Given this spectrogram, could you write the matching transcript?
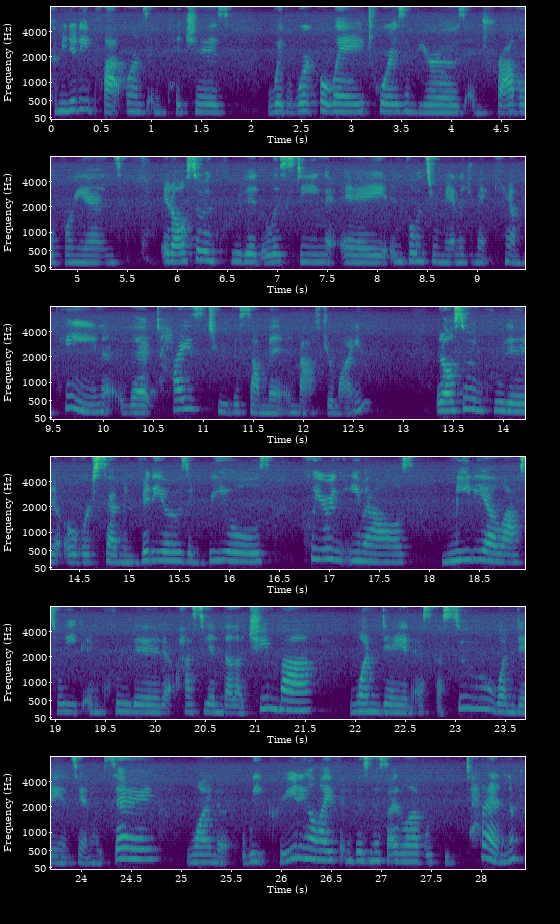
community platforms and pitches with Workaway, tourism bureaus, and travel brands. It also included listing a influencer management campaign that ties to the summit and mastermind. It also included over seven videos and reels, clearing emails, Media last week included Hacienda La Chimba, one day in Escazú, one day in San Jose, one week creating a life and business I love with week 10.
